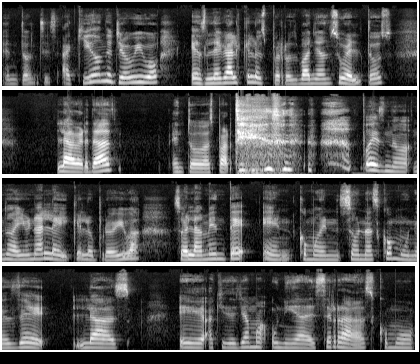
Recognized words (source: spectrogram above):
Entonces, aquí donde yo vivo es legal que los perros vayan sueltos. La verdad, en todas partes. pues no, no hay una ley que lo prohíba, solamente en como en zonas comunes de las eh, aquí se llama unidades cerradas como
